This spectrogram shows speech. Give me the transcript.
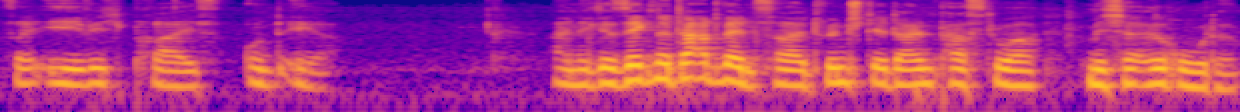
sei ewig Preis und Ehr. Eine gesegnete Adventszeit wünscht dir dein Pastor Michael Rode.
